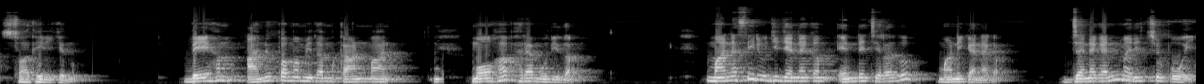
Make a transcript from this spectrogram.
സ്വാധീനിക്കുന്നു. ദേഹം അനുപമമിതം കാൺമാൻ മോഹഭരമുദിതം. മനസ്സിരുചിജനകം എന്റെ ചിറകു മണികനകം. ജനകൻ മരിച്ചുപോയി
